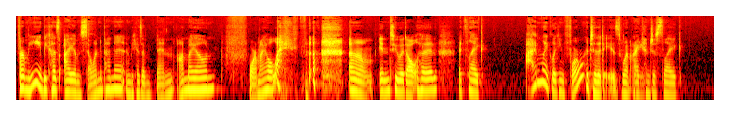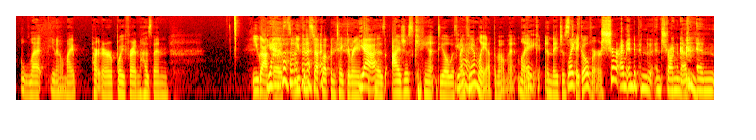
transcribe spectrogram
For me, because I am so independent and because I've been on my own for my whole life um, into adulthood, it's like I'm like looking forward to the days when I can just like let, you know, my partner, boyfriend, husband, you got Yeah. this. You can step up and take the reins Yeah. because I just can't deal with my family at the moment. Like, Right. and they just like take over. Sure, I'm independent and strong enough and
